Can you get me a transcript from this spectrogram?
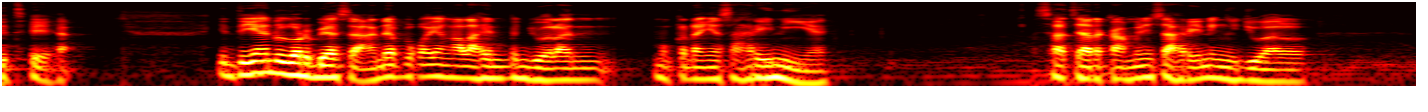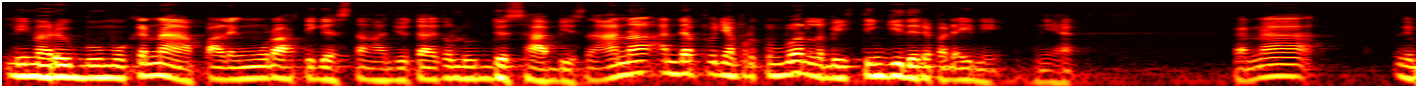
gitu ya. Intinya luar biasa. Anda pokoknya ngalahin penjualan mukenanya sehari ini ya. Saat cara kami ini sehari ini ngejual 5000 mukena paling murah tiga setengah juta itu ludes habis. Nah, anda, anda punya pertumbuhan lebih tinggi daripada ini, ya. Karena 5000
